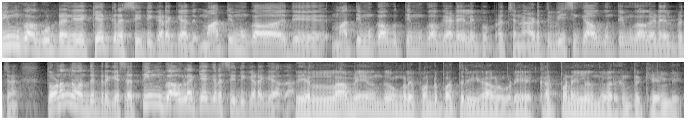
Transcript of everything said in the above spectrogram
திமுக கூட்டணியில் கேட்குற சீட்டு கிடைக்காது. மதிமுக இது மதிமுகவுக்கும் திமுகவுக்கு இடையில இப்போ பிரச்சனை. அடுத்து விசிகாவுக்கும் திமுகவுக்கு இடையில பிரச்சனை. தொடர்ந்து வந்துட்டு இருக்கே சார். திமுகவுல கேட்குற சீட்டு கிடைக்காதா? இது எல்லாமே வந்து உங்களை போன்ற பத்திரிகையாளர்களுடைய கற்பனையிலிருந்து வருகின்ற கேள்வி.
